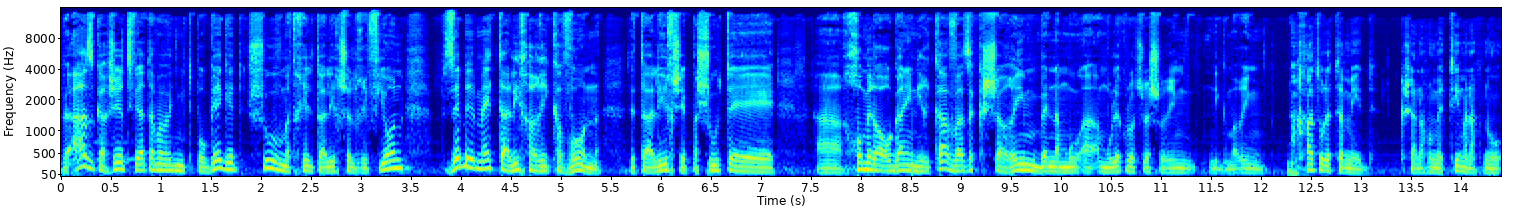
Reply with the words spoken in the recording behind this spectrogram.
ואז כאשר צפידת המוות מתפוגגת, שוב מתחיל תהליך של רפיון. זה באמת תהליך הריקבון. זה תהליך שפשוט אה, החומר האורגני נרקב, ואז הקשרים בין המולקולות של השרירים נגמרים. אחת ולתמיד, כשאנחנו מתים אנחנו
